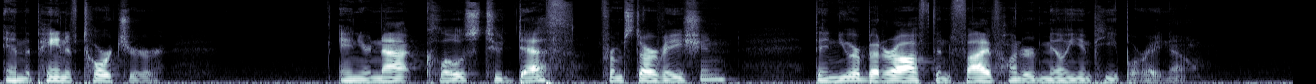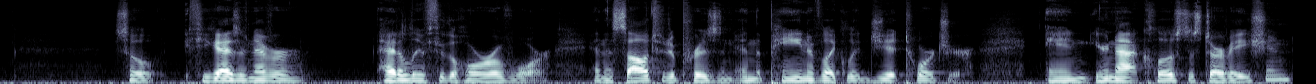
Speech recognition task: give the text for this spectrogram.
and the pain of torture, and you're not close to death from starvation, then you are better off than 500 million people right now. So, if you guys have never had to live through the horror of war and the solitude of prison and the pain of like legit torture, and you're not close to starvation,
